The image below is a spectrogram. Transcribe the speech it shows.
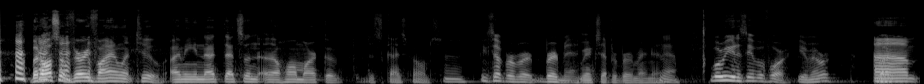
but also very violent too I mean that that's an, a hallmark of this guy's films Except for Bird, Birdman. except for Birdman yeah. Yeah. What were you going to say before? Do you remember? Um,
